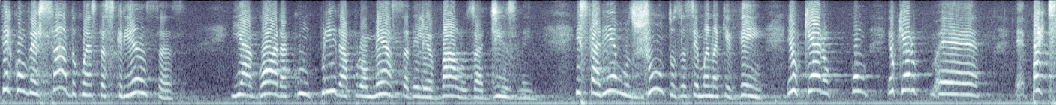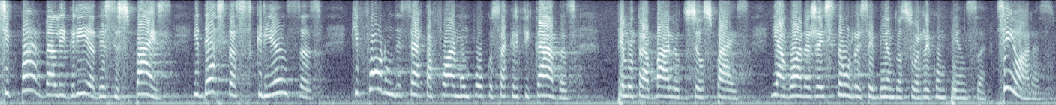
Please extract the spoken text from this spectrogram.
ter conversado com estas crianças e agora cumprir a promessa de levá-los à Disney? Estaremos juntos a semana que vem. Eu quero, eu quero é, é, participar da alegria desses pais e destas crianças que foram, de certa forma, um pouco sacrificadas pelo trabalho dos seus pais e agora já estão recebendo a sua recompensa. Senhoras,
